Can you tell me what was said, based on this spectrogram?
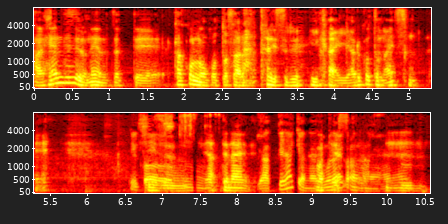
大変ですよね。だって過去のことさらったりする以外やることないですもんね。ていうかシーズンやってないやってなきゃ何もないからうね。ん。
